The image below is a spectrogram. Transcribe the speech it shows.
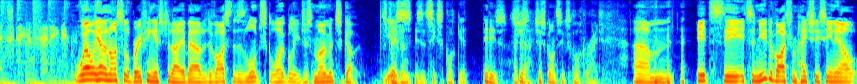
and Stephen Fenech. Well, we had a nice little briefing yesterday about a device that has launched globally just moments ago. Yes. Stephen, Is it six o'clock yet? it is. It's Okay. just just gone six o'clock. Great. Um, it's the it's a new device from HTC. Now,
